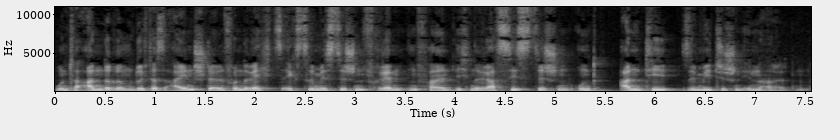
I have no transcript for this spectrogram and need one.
unter anderem durch das Einstellen von rechtsextremistischen, fremdenfeindlichen, rassistischen und antisemitischen Inhalten.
